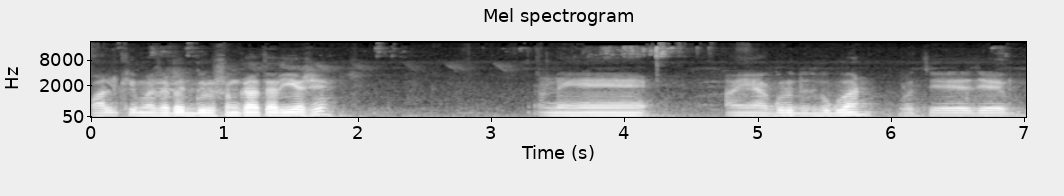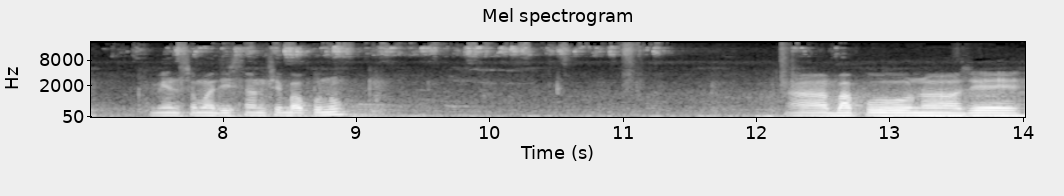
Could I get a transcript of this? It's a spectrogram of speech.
પાલખીમાં જગતગુરુ શંકરાચાર્ય છે. અને અહીંયા ગુરુદત્ત ભગવાન વચ્ચે જે મેન સમાધિ સ્થાન છે બાપુનું. આ બાપુનો જે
